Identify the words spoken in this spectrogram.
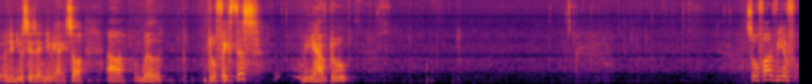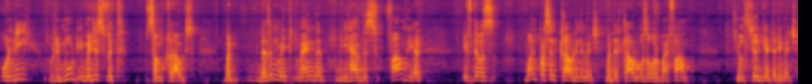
reduces NDVI. So uh, we'll, to fix this, we have to so far we have only removed images with some clouds. But doesn't mean that we have this farm here. If there was 1% cloud in the image, but that cloud was over my farm, you'll still get that image.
